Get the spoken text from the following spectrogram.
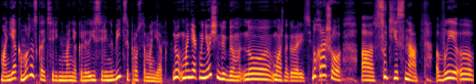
маньяка, можно сказать серийный маньяк, или есть серийный убийца и просто маньяк? Ну, маньяк мы не очень любим, но можно говорить. Ну, хорошо, а, суть ясна. Вы э,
